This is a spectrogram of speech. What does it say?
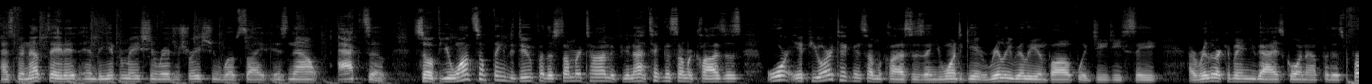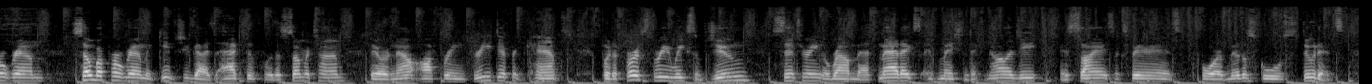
has been updated and the information registration website is now active. So, if you want something to do for the summertime, if you're not taking summer classes, or if you are taking summer classes and you want to get really, really involved with GGC, I really recommend you guys going out for this program. Summer program, it keeps you guys active for the summertime. They are now offering three different camps for the first three weeks of June, centering around mathematics, information technology, and science experience for middle school students.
